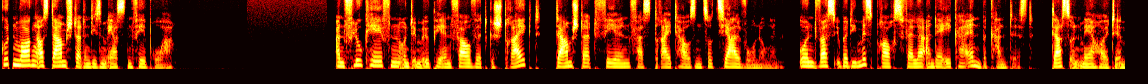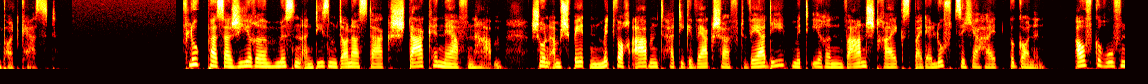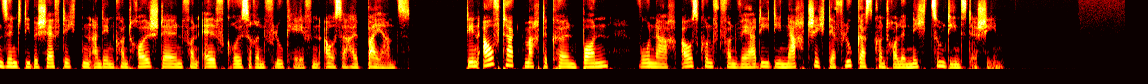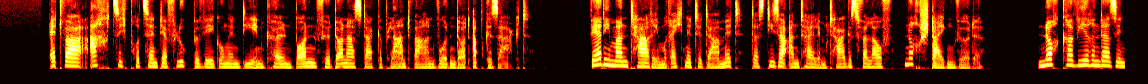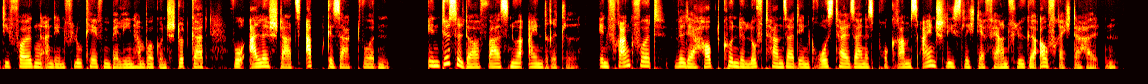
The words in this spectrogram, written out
Guten Morgen aus Darmstadt in diesem 1. Februar. An Flughäfen und im ÖPNV wird gestreikt, Darmstadt fehlen fast 3000 Sozialwohnungen. Und was über die Missbrauchsfälle an der EKN bekannt ist, das und mehr heute im Podcast. Flugpassagiere müssen an diesem Donnerstag starke Nerven haben. Schon am späten Mittwochabend hat die Gewerkschaft Verdi mit ihren Warnstreiks bei der Luftsicherheit begonnen. Aufgerufen sind die Beschäftigten an den Kontrollstellen von elf größeren Flughäfen außerhalb Bayerns. Den Auftakt machte Köln-Bonn, wo nach Auskunft von Verdi die Nachtschicht der Fluggastkontrolle nicht zum Dienst erschien. Etwa 80 Prozent der Flugbewegungen, die in Köln-Bonn für Donnerstag geplant waren, wurden dort abgesagt. Verdiman Tarim rechnete damit, dass dieser Anteil im Tagesverlauf noch steigen würde. Noch gravierender sind die Folgen an den Flughäfen Berlin, Hamburg und Stuttgart, wo alle Starts abgesagt wurden. In Düsseldorf war es nur ein Drittel. In Frankfurt will der Hauptkunde Lufthansa den Großteil seines Programms einschließlich der Fernflüge aufrechterhalten.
